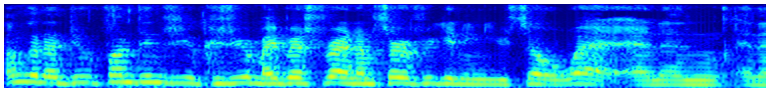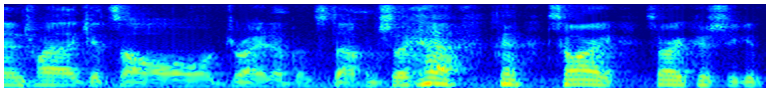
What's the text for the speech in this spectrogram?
I'm gonna do fun things with you because you're my best friend. I'm sorry for getting you so wet." And then and then Twilight gets all dried up and stuff, and she's like, ha, "Sorry, sorry," because she gets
